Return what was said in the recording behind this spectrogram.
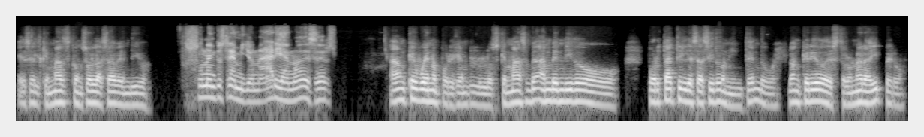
Es el que más consolas ha vendido. Es pues una industria millonaria, ¿no? De ser aunque bueno, por ejemplo, los que más han vendido portátiles ha sido Nintendo, güey. Lo han querido destronar ahí, pero.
